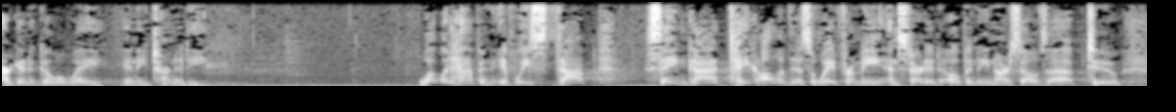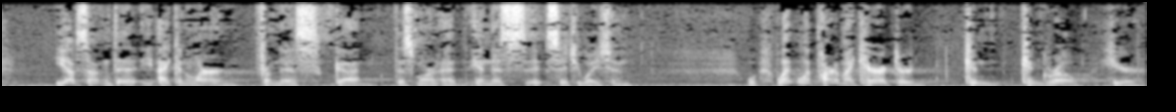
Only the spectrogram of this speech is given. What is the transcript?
are going to go away in eternity. What would happen if we stopped saying, God, take all of this away from me, and started opening ourselves up to, you have something that I can learn from this, God, this morning, uh, in this situation? What, what part of my character can, can grow here.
